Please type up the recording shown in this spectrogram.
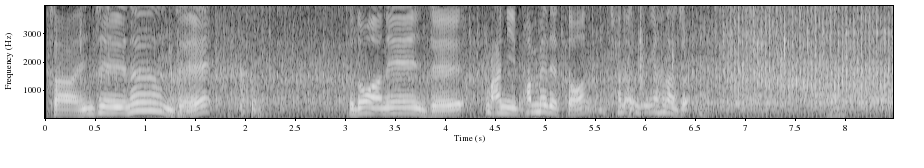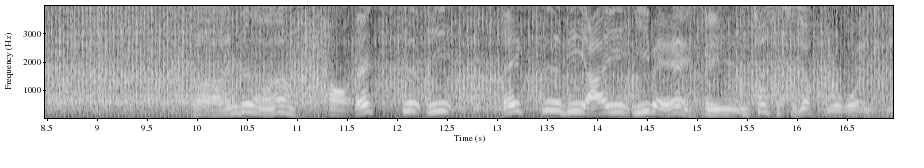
자 엔진은 이제 그동안에 이제 많이 판매됐던 차량 중에 하나죠. 자, 엔진은 어, XE, XDI 200 2000cc죠. 요거 엔진은.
